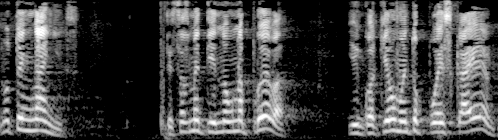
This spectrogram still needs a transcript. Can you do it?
No te engañes. Te estás metiendo a una prueba y en cualquier momento puedes caer.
